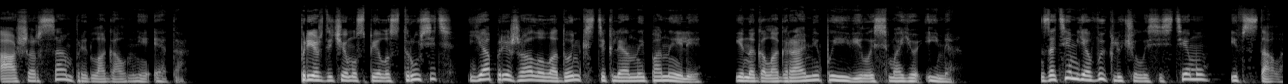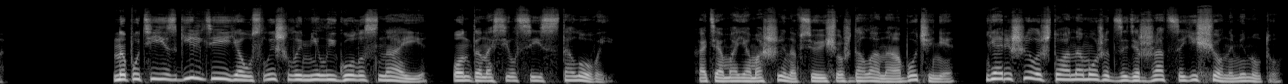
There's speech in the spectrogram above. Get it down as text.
Ашер сам предлагал мне это. Прежде чем успела струсить, я прижала ладонь к стеклянной панели, и на голограмме появилось мое имя. Затем я выключила систему и встала. На пути из гильдии я услышала милый голос Наи. Он доносился из столовой. Хотя моя машина все еще ждала на обочине, я решила, что она может задержаться еще на минуту.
